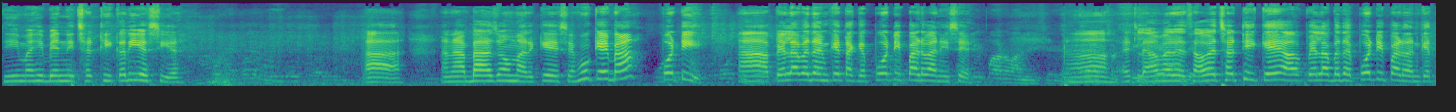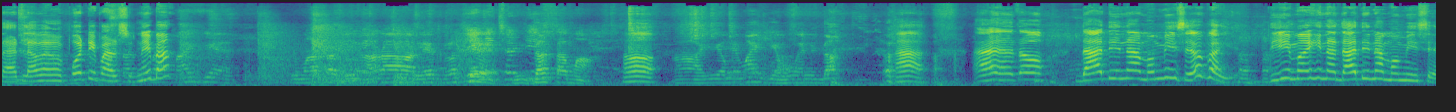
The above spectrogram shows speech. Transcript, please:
ધીમહી બેનની છઠ્ઠી કરીએ છીએ. હા અને આ બા જો અમારે કે છે શું કે બા? પોટી. હા પેલા બધા એમ કહેતા કે પોટી પાડવાની છે. હા એટલે અમારે હવે છઠ્ઠી કે પેલા બધા પોટી પાડવાની કહેતા એટલે હવે અમે પોટી પાડશું નહીં બા? હા. હા આ તો દાદીના મમ્મી છે હો ભાઈ. ધી મહીના દાદીના મમ્મી છે.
